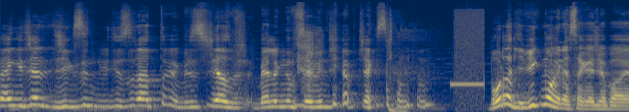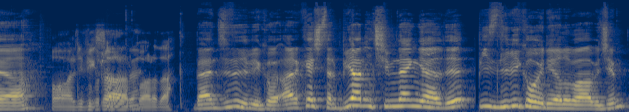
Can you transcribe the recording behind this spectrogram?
ben geçen Jigs'in videosunu attım ya birisi şey yazmış. Bellingham sevinci yapacak sandım. Bu arada Livik mi oynasak acaba ya? O Livik sarar abi. bu arada. Bence de Livik oy- Arkadaşlar bir an içimden geldi. Biz Livik oynayalım abicim.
